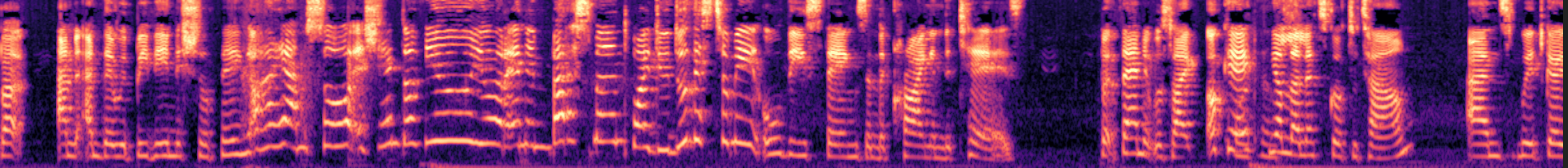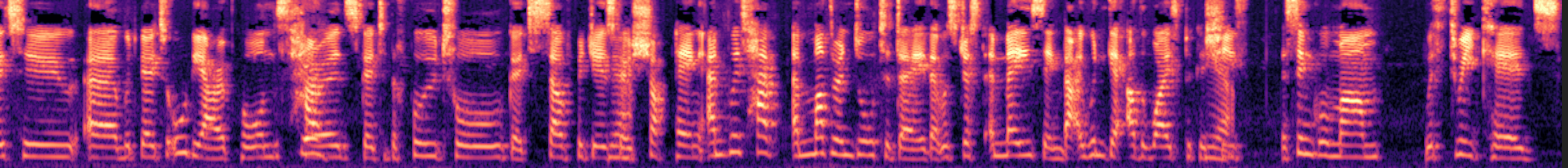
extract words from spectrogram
But and and there would be the initial thing, I am so ashamed of you. You are an embarrassment. Why do you do this to me? All these things and the crying and the tears. But then it was like, okay, What else? yalla, let's go to town. And we'd go to uh, we'd go to all the Arab Yeah. Harrods, go to the food hall, go to Selfridges, Yeah. go shopping, and we'd have a mother and daughter day that was just amazing that I wouldn't get otherwise because Yeah. she's a single mum with three kids,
